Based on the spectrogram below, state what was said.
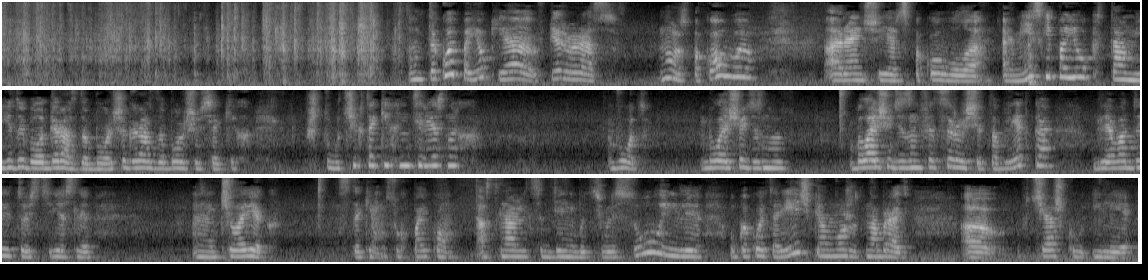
Вот такой паек я в первый раз, ну, распаковываю. А раньше я распаковывала армейский паек. Там еды было гораздо больше, гораздо больше всяких штучек таких интересных. Вот. Была еще, дезну... Была еще дезинфицирующая таблетка для воды. То есть, если человек с таким сухпайком останавливается где-нибудь в лесу или у какой-то речки, он может набрать э, в чашку или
